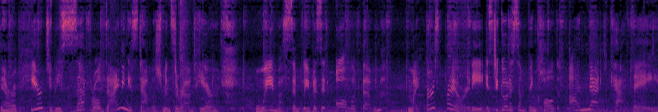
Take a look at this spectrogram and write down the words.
There appear to be several dining establishments around here. We must simply visit all of them. My first priority is to go to something called a net cafe,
